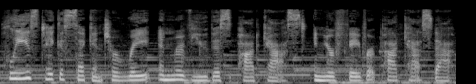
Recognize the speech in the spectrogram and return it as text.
please take a second to rate and review this podcast in your favorite podcast app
